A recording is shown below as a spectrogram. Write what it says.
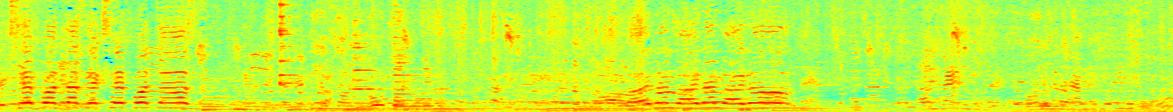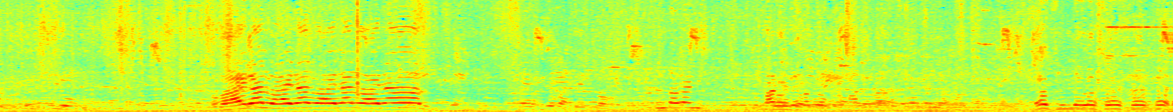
एक सय पचास एक सय पचास। Viral viral viral. Viral viral viral viral. सुन्दर सर सर सर।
